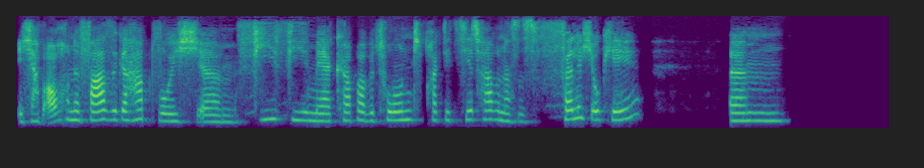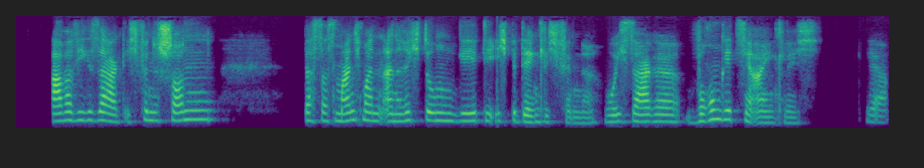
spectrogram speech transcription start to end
ich habe auch eine Phase gehabt, wo ich ähm, viel, viel mehr körperbetont praktiziert habe und das ist völlig okay. Ähm, aber wie gesagt, ich finde schon, dass das manchmal in eine Richtung geht, die ich bedenklich finde, wo ich sage, worum geht es hier eigentlich? Ja.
